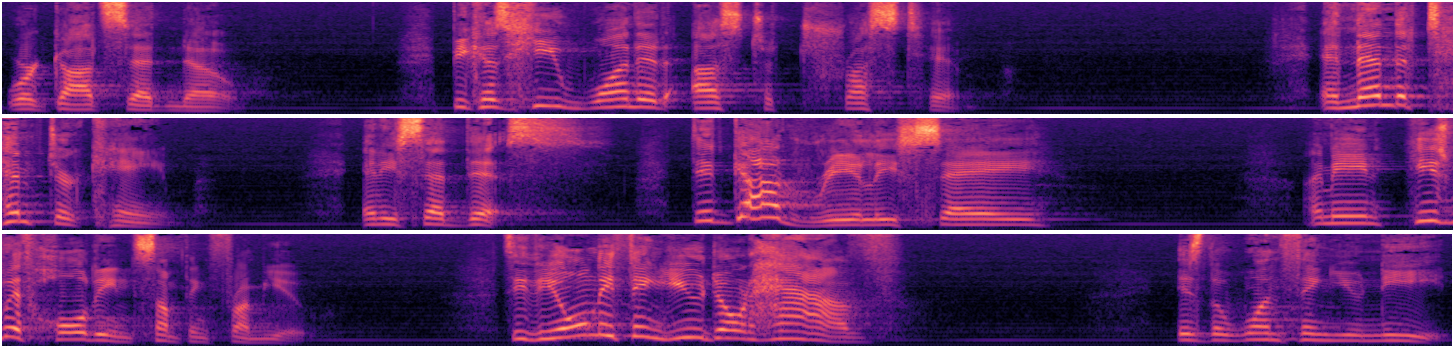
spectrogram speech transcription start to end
where God said no because he wanted us to trust him. And then the tempter came and he said this Did God really say? I mean, he's withholding something from you. See, the only thing you don't have is the one thing you need.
